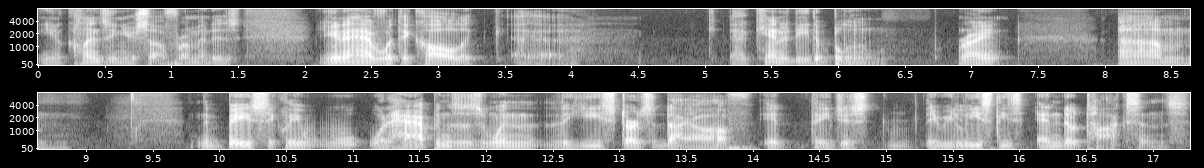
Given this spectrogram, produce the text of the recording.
you know cleansing yourself from it is you're going to have what they call a, a, a candida bloom right um, basically what happens is when the yeast starts to die off it they just they release these endotoxins.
